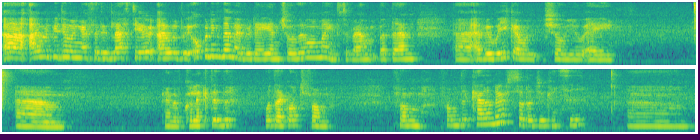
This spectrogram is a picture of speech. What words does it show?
Uh, I will be doing as I did last year. I will be opening them every day and show them on my Instagram but then uh, every week I will show you a um, kind of collected what I got from from from the calendar so that you can see. Um,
